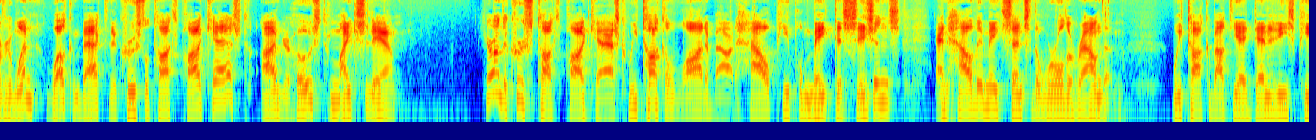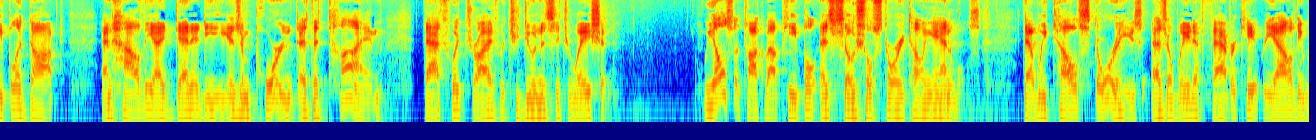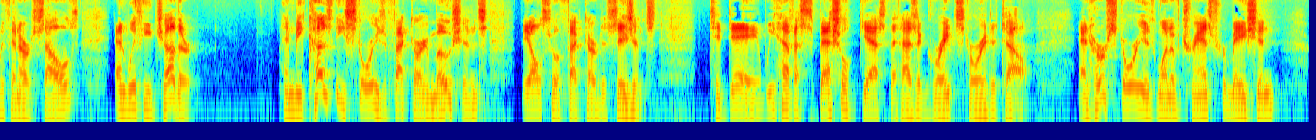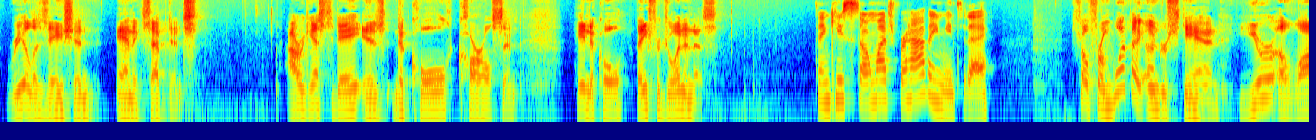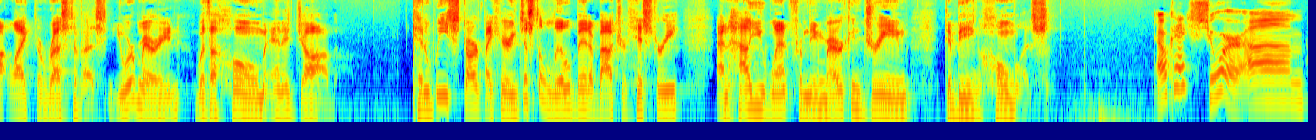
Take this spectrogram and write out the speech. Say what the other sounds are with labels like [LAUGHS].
Everyone. Welcome back to the Crucial Talks podcast. I'm your host, Mike Sadam. Here on the Crucial Talks podcast, we talk a lot about how people make decisions and how they make sense of the world around them. We talk about the identities people adopt and how the identity is important at the time. That's what drives what you do in a situation. We also talk about people as social storytelling animals, that we tell stories as a way to fabricate reality within ourselves and with each other and because these stories affect our emotions, they also affect our decisions. Today, we have a special guest that has a great story to tell. And her story is one of transformation, realization, and acceptance. Our guest today is Nicole Carlson. Hey, Nicole, thanks for joining us. Thank you so much for having me today. So, from what I understand, you're a lot like the rest of us. You were married with a home and a job. Can we start by hearing just a little bit about your history and how you went from the American dream to being homeless? Okay, sure. Um,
